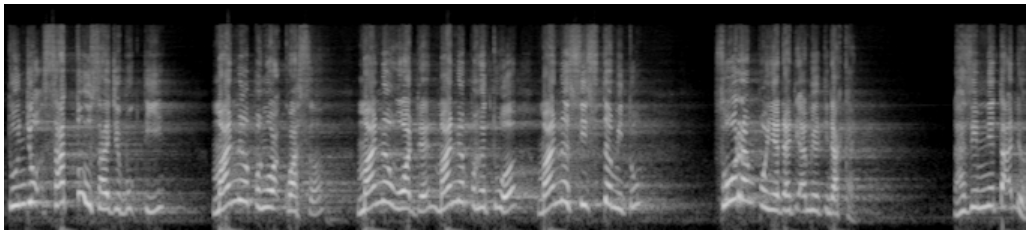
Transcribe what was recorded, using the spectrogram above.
Tunjuk satu saja bukti, mana penguat kuasa, mana warden, mana pengetua, mana sistem itu, Seorang pun yang dah diambil tindakan. Lazimnya tak ada.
